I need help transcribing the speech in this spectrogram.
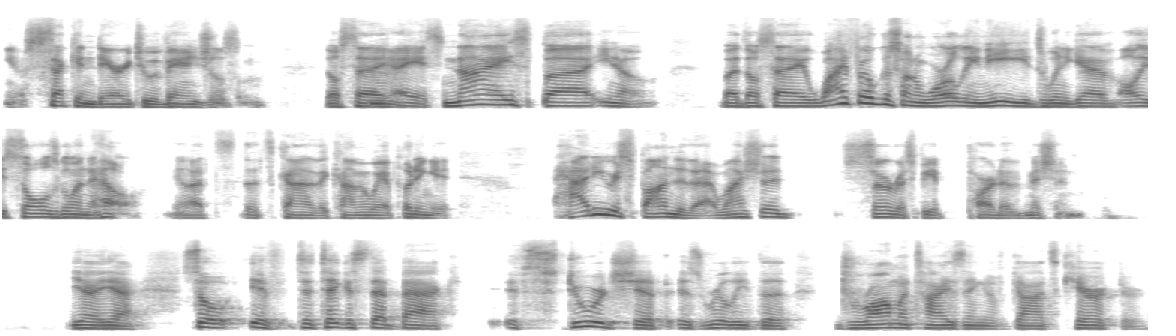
you know, secondary to evangelism. They'll say, mm. hey, it's nice, but, you know, but they'll say, why focus on worldly needs when you have all these souls going to hell? You know, that's that's kind of the common way of putting it. How do you respond to that? Why should service be a part of mission? Yeah, yeah. So if to take a step back, if stewardship is really the dramatizing of God's character,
